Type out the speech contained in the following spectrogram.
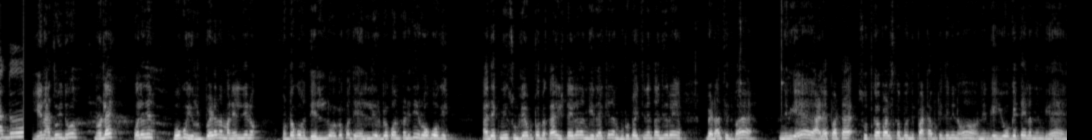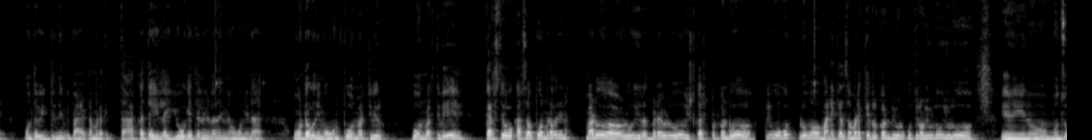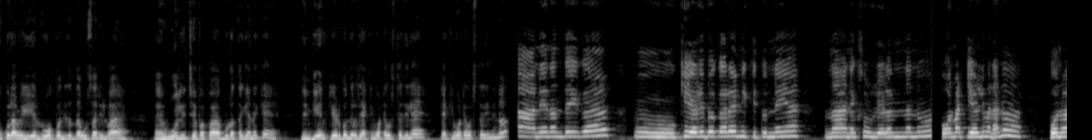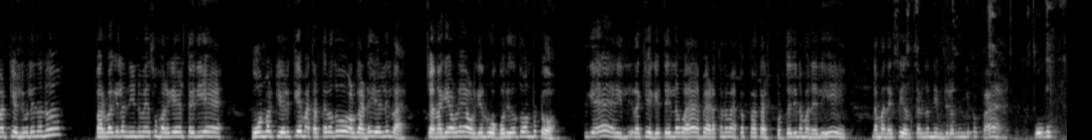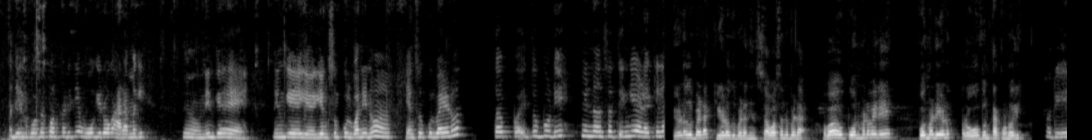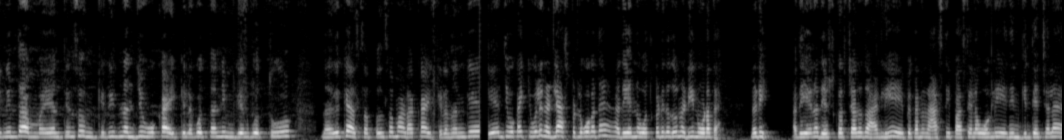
ಅದು ಏನು ಅದು ಇದು? ನೋಡ್ಲೆ ನೀನು, ಹೋಗು, ಇರ್ಬೇಡ ನಮ್ಮ ಮನೇಲಿ ನೀನು. ಹೊಂಟೋಗು, ಅದು ಎಲ್ಲಿ ಹೋಗ್ಬೇಕು, ಅದು ಎಲ್ಲಿ ಇರಬೇಕು ರೋಗ ಹೋಗಿ. ಅದಕ್ಕೆ ನೀನು ಸುಳ್ಳು ಬಿಟ್ಟು ಬೇಕಾ ಇಷ್ಟ ಇಲ್ಲ ನನಗೆ ಇದಕ್ಕೆ ನಾನು ಬಿಟ್ಟು ಹೋಗ್ತೀನಿ ಅಂತ ಅಂದಿದ್ರೆ ಬೇಡ ಅಂತಿದ್ವಾ? ನಿನಗೆ ಹಳೆ ಪಾಠ ಸುತ್ಕ ಬಳಸ್ಕೊ ಬಂದು ಪಾಠ ಬಿಟ್ಟಿದ್ದೀನಿ ನೀನು. ನಿನಗೆ ಯೋಗ್ಯತೆ ಇಲ್ಲ ನಿನಗೆ. ಒಂಥವು ಇದ್ದು ನಿನಗೆ ಪಾಠ ಮಾಡೋಕ್ಕೆ ತಾಕತ್ತೆ ಇಲ್ಲ, ಯೋಗ್ಯತೆನೂ ಇಲ್ಲ ನಿನ್ನ ಓನಿನ. ಹೊಂಟೋಗು, ನಿಮ್ಮ ಅವ್ನು ಫೋನ್ ಮಾಡ್ತೀವಿ ಫೋನ್ ಮಾಡ್ತೀವಿ. ಕರ್ಸ್ತೇವೆ ಕರ್ಸೋ ಫೋನ್ ಮಾಡವ ನೀನು. ಮಾಡು ಅವಳು, ಇರೋದು ಬೇಡ ಇವಳು, ಇಷ್ಟು ಕಷ್ಟಪಟ್ಕೊಂಡು. ಅಲ್ಲಿ ಹೋಗು ಇವಳು ಮನೆ ಕೆಲಸ ಮಾಡೋಕ್ಕೆ ಎದುರ್ಕೊಂಡು ಇವಳು ಕೂತಿರೋಳು ಇವಳು ಇವಳು. ಏನು, ಮುನ್ಸು ಕೂಲ, ಏನು ರೋಗ ಬಂದಿದ್ದ ಹುಷಾರಿಲ್ವಾ? ಓಲಿ ಚೇಪಪ್ಪ ಬುಡ ತೆಗಿಯೋನಕ್ಕೆ ನಿನ್ಗೆ ಏನು ಕೇಳಿ ಬಂದಿರೋದು, ಯಾಕಿಂಗ್ ಹೊಟ್ಟೆ ಉರಿಸ್ತಾ ಇದ್ದಿಲ್ಲ ಯಾಕಿಂಗ್ ಹೊಟ್ಟೆ ಉರ್ಸ್ತಿದ್ದೀನಿ ನೀನು? ನಾನೇನಂದೆ ಈಗ? ಕೇಳಿಬೇಕಾರೆ ಕೇಳಿ ಬೇಕಾರೆ ನಿಕ್ಕಿತನ್ನೇ ನಾನೇ ಸುಳ್ಳು ಹೇಳೋಣ ನಾನು. ಫೋನ್ ಮಾಡಿ ಕೇಳಿ ನಾನು? ಫೋನ್ ಮಾಡಿ ಕೇಳಿ ನಾನು? ಪರವಾಗಿಲ್ಲ, ನೀನು ಸುಮಾರಿಗೆ ಹೇಳ್ತಾ ಇದೀಯೇ. ಫೋನ್ ಮಾಡಿ ಕೇಳಿಕೆ ಮಾತಾಡ್ತಾ ಇರೋದು ಅವ್ಳ ಗಂಡ ಹೇಳಿಲ್ವಾ? ಚೆನ್ನಾಗಿ ಅವಳೆ ಅವ್ಳಿಗೇನು ರೋಗ ಬಂದಿರೋದು ಅಂದ್ಬಿಟ್ಟು. ನಿಮಗೆ ಇಲ್ಲಿರಕ್ಕೆ ಹೇಗೈತೆ ಇಲ್ಲವ? ಬೇಡಕನ ಪಾಪ ಕಷ್ಟಪಡ್ತಾ ನಮ್ಮ ಮನೇಲಿ ನಮ್ಮ ಮನೆಗೆ ಸೇರ್ತಾಳೆ ನಿಮ್ದಿಲ್ಲ ನಿಮಗೆ ಪಪ್ಪ ಹೋಗು, ಅದು ಎಲ್ಲಿ ಹೋಗ್ಬೇಕು ಅಂದ್ಕೊಂಡಿದ್ದೆ ಹೋಗಿರೋ ಆರಾಮಾಗಿ. ನಿನಗೆ ನಿನಗೆ ಹೆಂಗ್ಸನ್ ಕುಲ್ವಾ ನೀನು? ಹೆಂಗ್ಸನ್ ಕುಲ್ವಾ ಹೇಳು? ತಪ್ಪಾಯ್ತು ಬುಡಿ, ಇನ್ನೊಂದ್ಸತಿ ಹಿಂಗೆ ಹೇಳಕ್ಕಿಲ್ಲ. ಹೇಳೋದು ಬೇಡ, ಕೇಳೋದು ಬೇಡ ನಿನ್ನ ಸವಾಸನೂ ಬೇಡ. ಅವ ಫೋನ್ ಇಲ್ಲಿ ಫೋನ್ ಮಾಡಿ ಹೇಳು, ಅವ್ರು ಹೋಗಿ ಬಂದು ಕರ್ಕೊಂಡು ಹೋಗ್ಲಿ. ರೀ ನಿಮ್ದು ಅಮ್ಮಯ್ಯ ಅಂತೀನಿ ಸುಮ್ಕಿರಿ ನನ್ನ ಜೀವ ಕಾಯ್ಕಿಲ್ಲ ಗೊತ್ತಾ? ನಿಮ್ಗೇನು ಗೊತ್ತು? ನನಗೆ ಕೆಲಸ ಪಲ್ಸ ಮಾಡಕ್ಕೆ ಆಯ್ಕಿಲ್ಲ ನನಗೆ. ಏನು ಜೀವ ಕಾಯ್ಕಿವಲ್ಲ ನಡಿ ಹಾಸ್ಪಿಟ್ಲಿಗೆ ಹೋಗದೆ? ಅದೇನು ಓದ್ಕೊಂಡಿರೋದು? ನಡಿ, ನೋಡದೆ. ನಡಿ. ಅದೇನು ಅದೆಷ್ಟು ಖರ್ಚಾಗೋದು ಆಗಲಿ. ಬೇಕಾದ್ರೆ ನಾನು ಆಸ್ತಿ ಪಾಸ್ತಿ ಎಲ್ಲ ಹೋಗ್ಲಿ. ನಿನ್ಗಿಂತ ಹೆಚ್ಚಲ್ಲ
